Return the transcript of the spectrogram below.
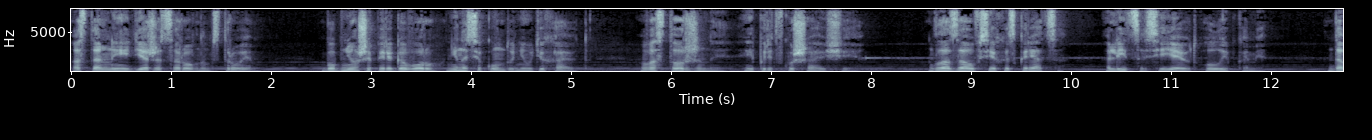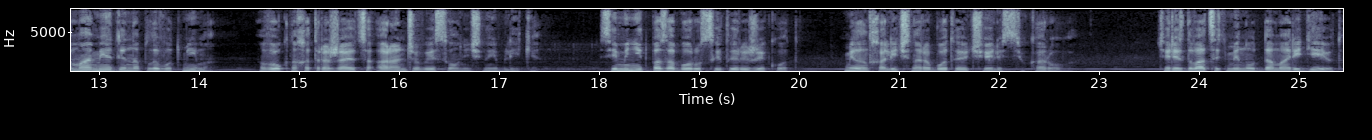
остальные держатся ровным строем. Бубнёж и переговору ни на секунду не утихают. Восторженные и предвкушающие. Глаза у всех искрятся, лица сияют улыбками. Дома медленно плывут мимо, в окнах отражаются оранжевые солнечные блики. Семенит по забору сытый рыжий кот, меланхолично работает челюстью корова. Через 20 минут дома редеют,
